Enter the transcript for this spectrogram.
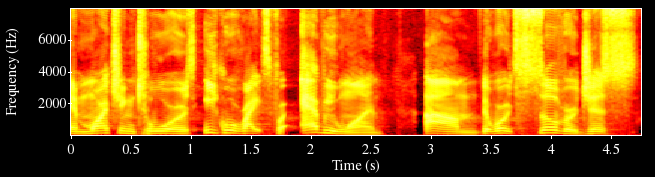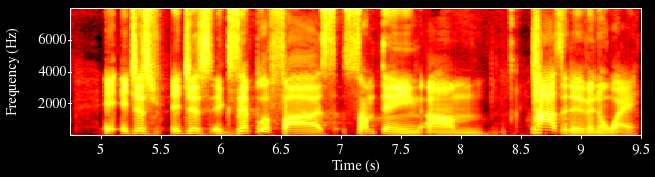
and marching towards equal rights for everyone, um, the word silver just it, it just it just exemplifies something um positive in a way.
